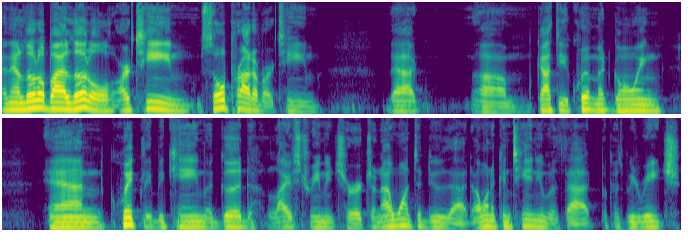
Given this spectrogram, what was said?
And then little by little, our team, I'm so proud of our team that um, got the equipment going and quickly became a good live streaming church. And I want to do that. I want to continue with that because we reach,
